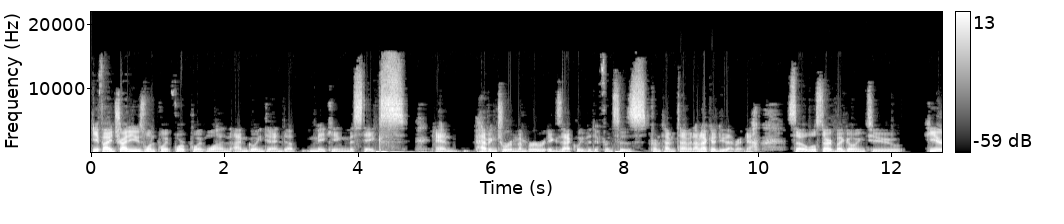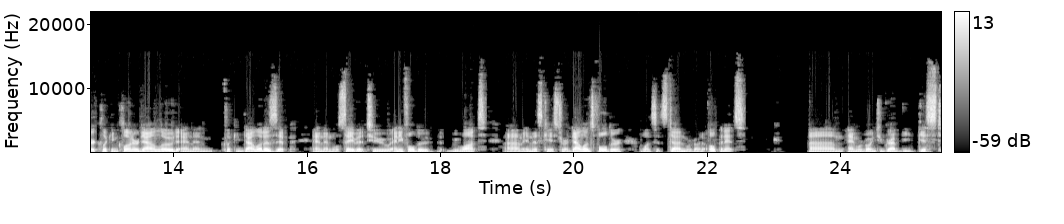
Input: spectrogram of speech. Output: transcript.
if I try to use 1.4.1, I'm going to end up making mistakes and having to remember exactly the differences from time to time, and I'm not going to do that right now. So we'll start by going to here, clicking clone or download, and then clicking download a zip, and then we'll save it to any folder that we want, um, in this case to our downloads folder. Once it's done, we're going to open it, um, and we're going to grab the dist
